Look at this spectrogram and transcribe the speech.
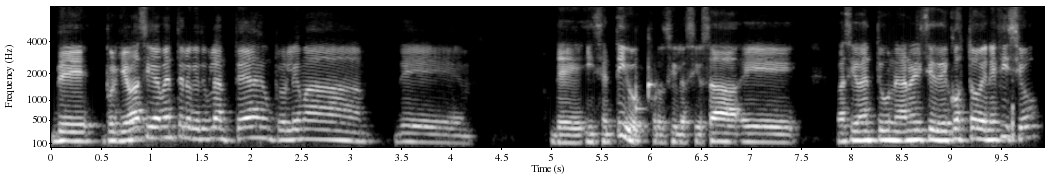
De, porque básicamente lo que tú planteas es un problema de, de incentivos, por decirlo así. O sea, eh, básicamente un análisis de costo-beneficio.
